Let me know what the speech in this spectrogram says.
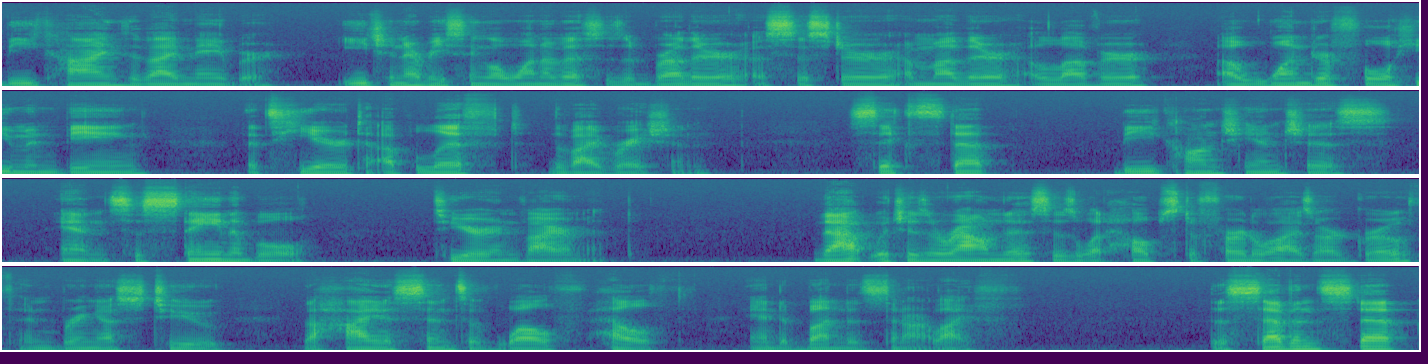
be kind to thy neighbor. Each and every single one of us is a brother, a sister, a mother, a lover, a wonderful human being that's here to uplift the vibration. Sixth step, be conscientious and sustainable to your environment. That which is around us is what helps to fertilize our growth and bring us to the highest sense of wealth, health, and abundance in our life. The seventh step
